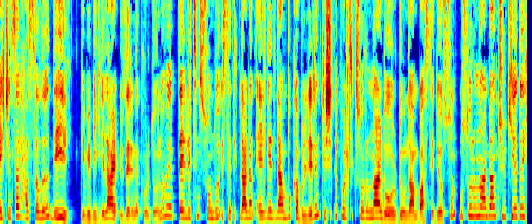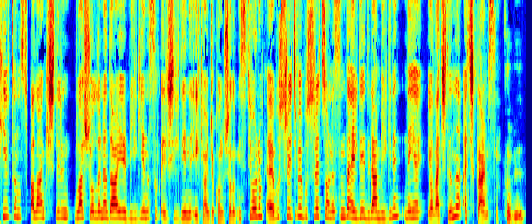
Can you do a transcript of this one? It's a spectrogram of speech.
eşcinsel hastalığı değil gibi bilgiler üzerine kurduğunu ve devletin sunduğu istatiklerden elde edilen bu kabullerin çeşitli politik sorunlar doğurduğundan bahsediyorsun. Bu sorunlardan Türkiye'de HIV tanısı alan kişilerin bulaş yollarına dair bilgiye nasıl erişildiğini ilk önce konuşalım istiyorum. E, bu süreci ve bu süreç sonrasında elde edilen bilginin neye yol açtığını açıklar mısın? Tabii.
